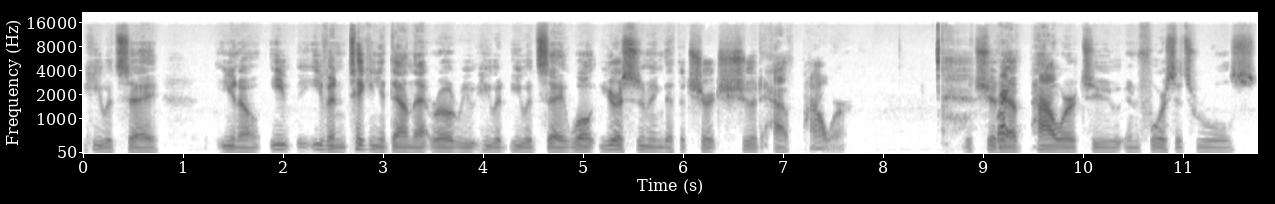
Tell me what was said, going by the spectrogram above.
he would say, you know, e- even taking it down that road, we, he would he would say, well, you're assuming that the church should have power. It should right. have power to enforce its rules,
